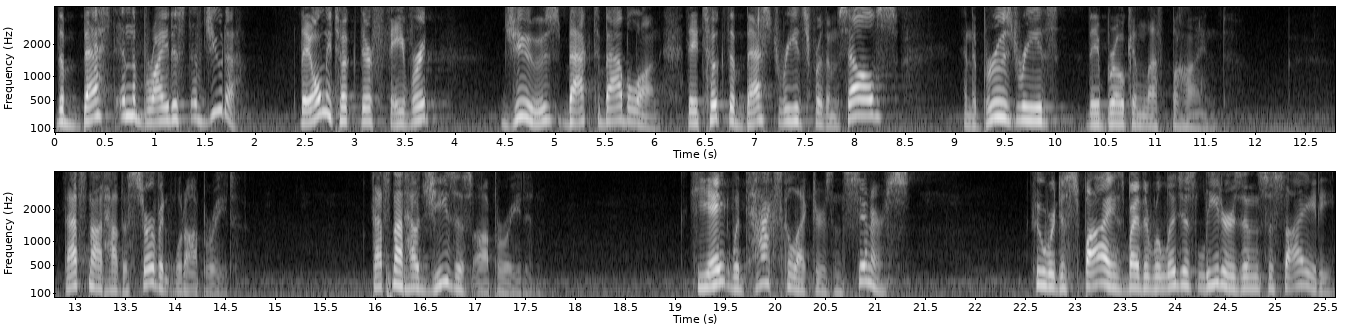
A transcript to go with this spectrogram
the best and the brightest of Judah. They only took their favorite Jews back to Babylon. They took the best reeds for themselves, and the bruised reeds they broke and left behind. That's not how the servant would operate. That's not how Jesus operated. He ate with tax collectors and sinners who were despised by the religious leaders in society.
